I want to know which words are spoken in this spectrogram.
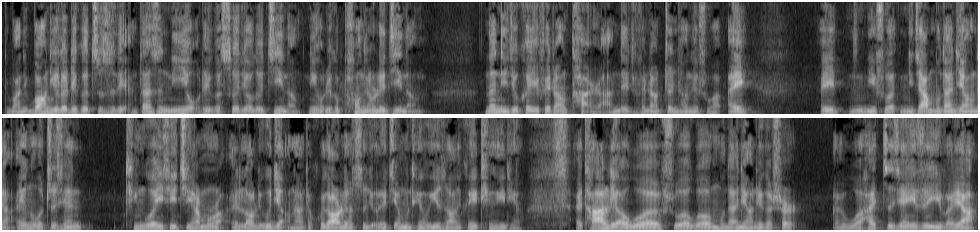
对吧？你忘记了这个知识点，但是你有这个社交的技能，你有这个泡妞的技能，那你就可以非常坦然的、非常真诚的说：“哎，哎，你说你家牡丹江的？哎，那我之前听过一期节目啊，哎，老刘讲的，就回到二零四九的节目挺有意思啊，你可以听一听。哎，他聊过说过牡丹江这个事儿。”哎，我还之前一直以为呀，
